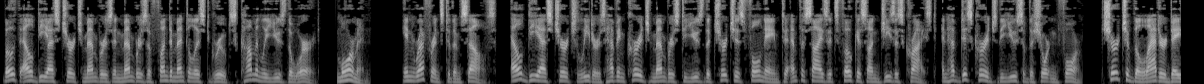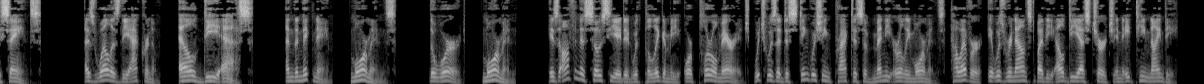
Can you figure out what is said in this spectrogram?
Both LDS Church members and members of fundamentalist groups commonly use the word, "'Mormon' In reference to themselves. LDS Church leaders have encouraged members to use the Church's full name to emphasize its focus on Jesus Christ, and have discouraged the use of the shortened form, "'Church of the Latter-day Saints' as well as the acronym, "'LDS' and the nickname, "'Mormons'. The word, "'Mormon' is often associated with polygamy or plural marriage, which was a distinguishing practice of many early Mormons, however, it was renounced by the LDS Church in 1890,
